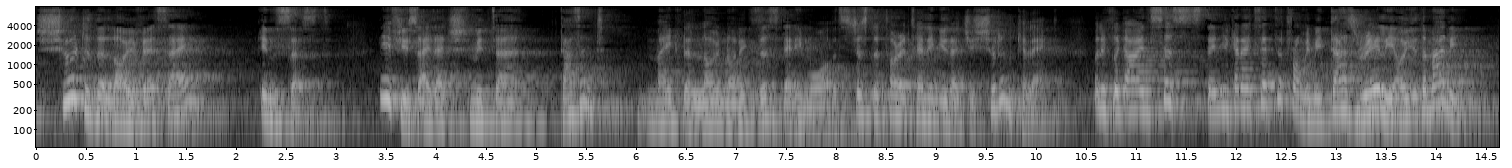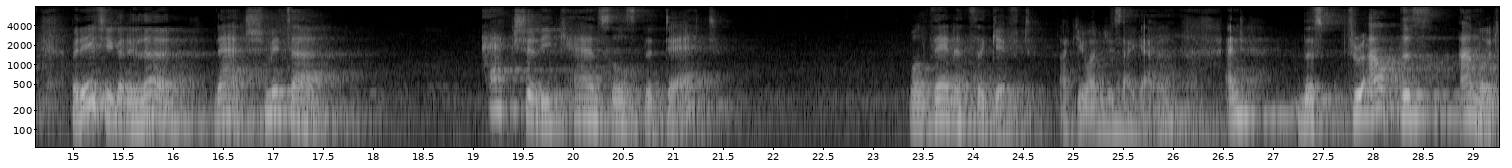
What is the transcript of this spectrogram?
should the loiver say, insist. If you say that Shemitah uh, doesn't make the loan not exist anymore, it's just the Torah telling you that you shouldn't collect. Well, if the guy insists, then you can accept it from him. He does really owe you the money. But if you're going to learn that Shemitah uh, actually cancels the debt, well, then it's a gift, like you wanted to say, Gavin. And this throughout this Amud,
